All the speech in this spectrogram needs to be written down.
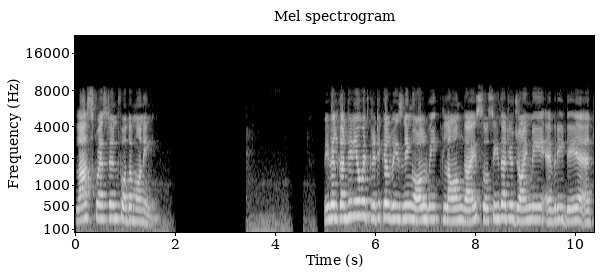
Last question for the morning. We will continue with critical reasoning all week long, guys. So see that you join me every day at,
